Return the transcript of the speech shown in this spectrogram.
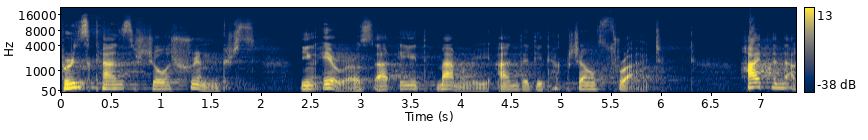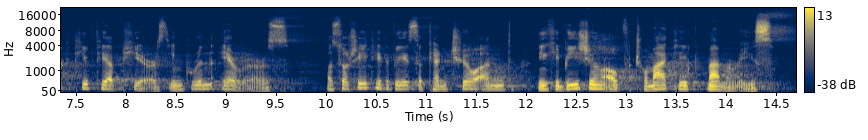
Brain scans show shrinks in areas that aid memory and detection of threat. Heightened activity appears in brain areas associated with the control and inhibition of traumatic memories.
